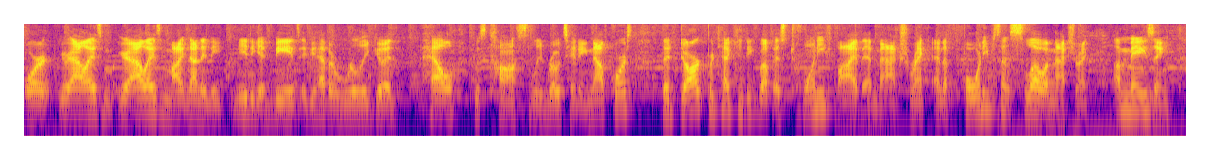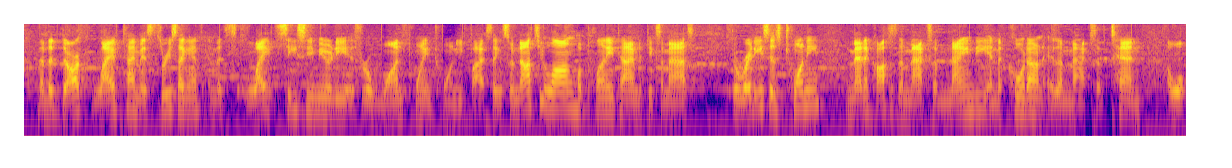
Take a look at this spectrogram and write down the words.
or your allies, your allies might not need to get beads if you have a really good Hel who's constantly rotating. Now, of course, the Dark Protection debuff is 25 at max rank and a 40% slow at max rank. Amazing. Now, the Dark lifetime is 3 seconds, and its Light CC immunity is for 1.25 seconds. So not too long, but plenty of time to kick some ass. The radius is 20, the mana cost is a max of 90, and the cooldown is a max of 10. Oh, well,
